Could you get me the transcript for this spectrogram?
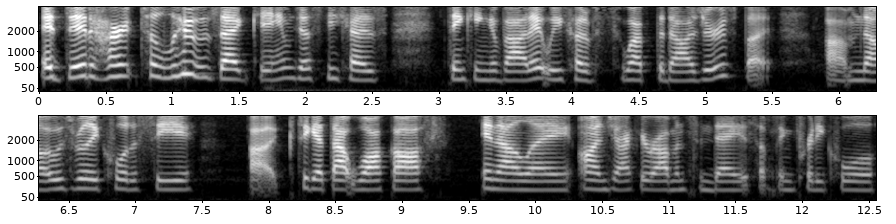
it did hurt to lose that game just because thinking about it, we could have swept the Dodgers, but um, no, it was really cool to see uh, to get that walk off in LA on Jackie Robinson Day is something pretty cool.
